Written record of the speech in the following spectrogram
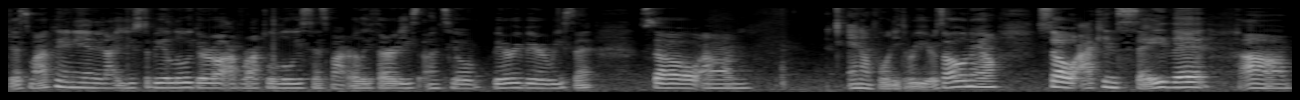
just my opinion. And I used to be a Louis girl. I've rocked with Louis since my early 30s until very, very recent. So, um, and I'm 43 years old now. So I can say that um,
